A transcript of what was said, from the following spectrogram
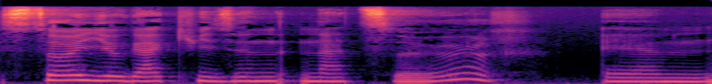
Soy Yoga Cuisine Nature. Euh,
